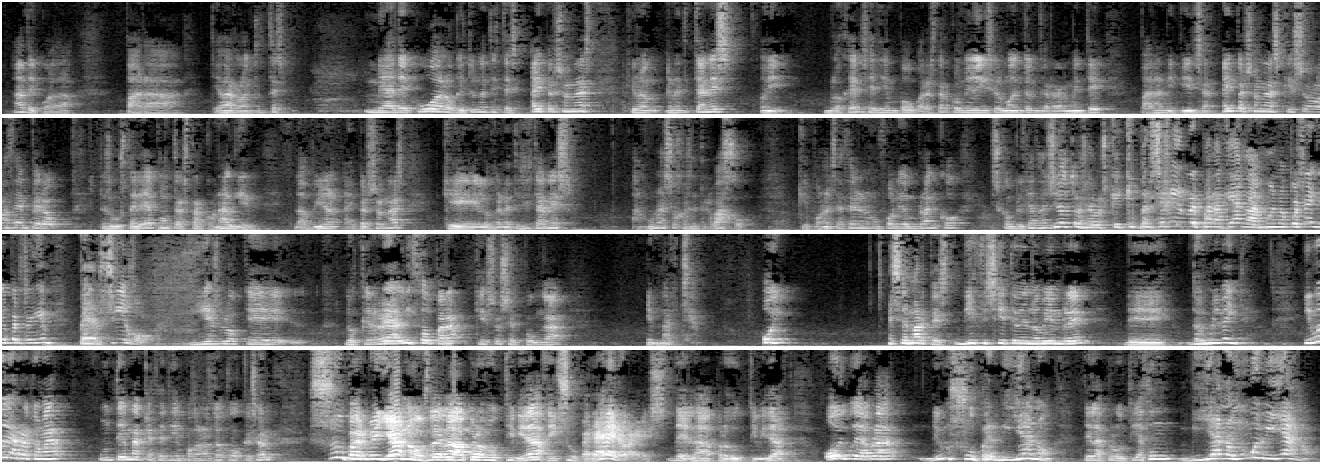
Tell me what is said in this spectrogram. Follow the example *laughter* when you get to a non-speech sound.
adecuada para llevarlo. Entonces, me adecuo a lo que tú necesites. Hay personas que lo que necesitan es, oye, bloquear ese tiempo para estar conmigo y es el momento en que realmente paran y piensan. Hay personas que eso lo hacen, pero les gustaría contrastar con alguien la opinión. Hay personas que lo que necesitan es algunas hojas de trabajo, que ponerse a hacer en un folio en blanco es complicado. Y otros a los que hay que perseguirle para que hagan. Bueno, pues hay que perseguir, persigo. Y es lo que, lo que realizo para que eso se ponga en marcha. Hoy es el martes 17 de noviembre de 2020 y voy a retomar un tema que hace tiempo que no toco, que son supervillanos de la productividad y superhéroes de la productividad. Hoy voy a hablar de un supervillano de la productividad, un villano muy villano.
